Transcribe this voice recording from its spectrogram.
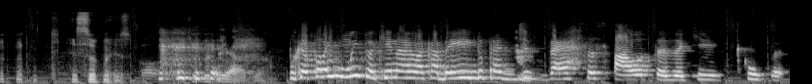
Isso mesmo. Porque eu falei muito aqui, né? Eu acabei indo para diversas pautas aqui. Desculpa.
